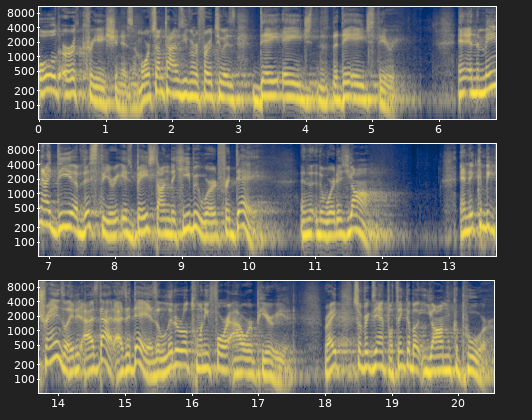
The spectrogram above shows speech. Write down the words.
old earth creationism, or sometimes even referred to as day age, the day age theory. And, the main idea of this theory is based on the Hebrew word for day, and the word is yom. And it can be translated as that, as a day, as a literal 24 hour period right? So, for example, think about Yom Kippur,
